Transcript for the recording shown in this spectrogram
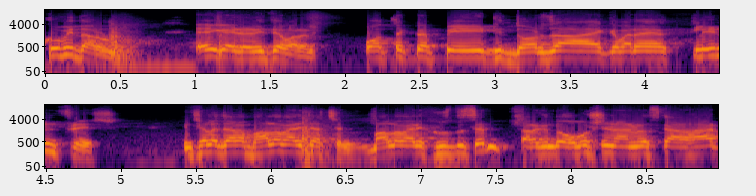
খুবই দারুণ। এই গাড়িটা নিতে পারেন। প্রত্যেকটা পেট দরজা একেবারে ক্লিন ফ্রেশ ইনশাল্লাহ যারা ভালো গাড়ি চাচ্ছেন ভালো গাড়ি খুঁজতেছেন তারা কিন্তু অবশ্যই নারায়ণগঞ্জ কার হাট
